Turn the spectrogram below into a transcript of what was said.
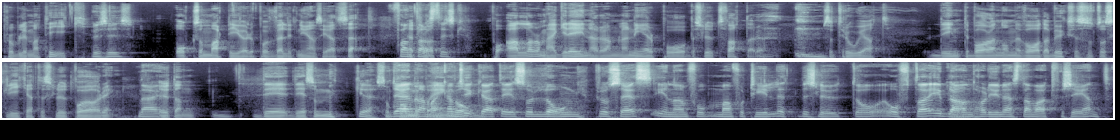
problematik. Precis. Och som Martin gör det på ett väldigt nyanserat sätt. Fantastisk. på alla de här grejerna ramlar ner på beslutsfattare så tror jag att det är inte bara någon med vadarbyxor som står och skriker att det är slut på öring. Nej. Utan det, det är så mycket som Det kommer enda på man en kan gång. tycka att det är så lång process innan man får till ett beslut. Och ofta, ibland har det ju nästan varit för sent.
